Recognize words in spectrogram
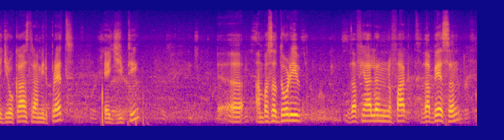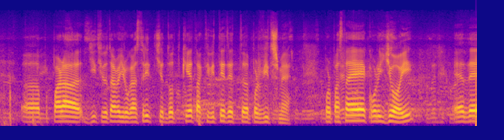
të Gjirokastra Mirpret, Egjipti, ambasadori dha fjallën në fakt dha besën para gjithë qytetarëve Gjirokastrit që do të ketë aktivitetet përvitshme. Por pastaj e korrigjoi edhe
